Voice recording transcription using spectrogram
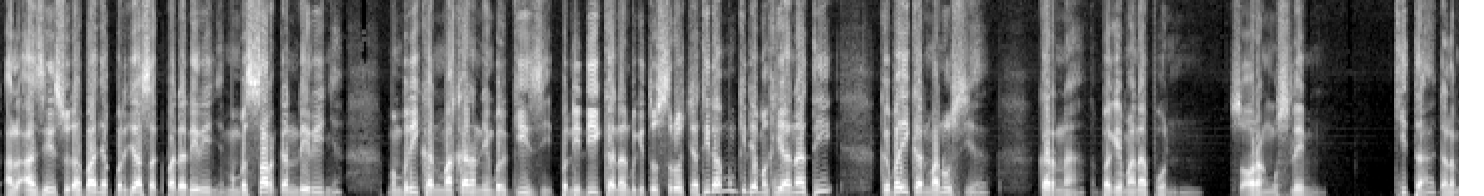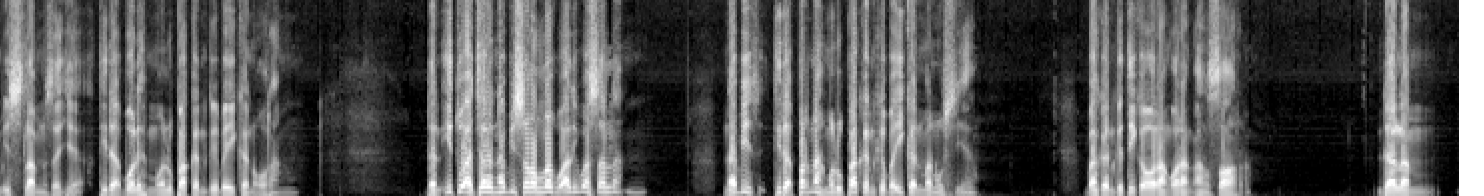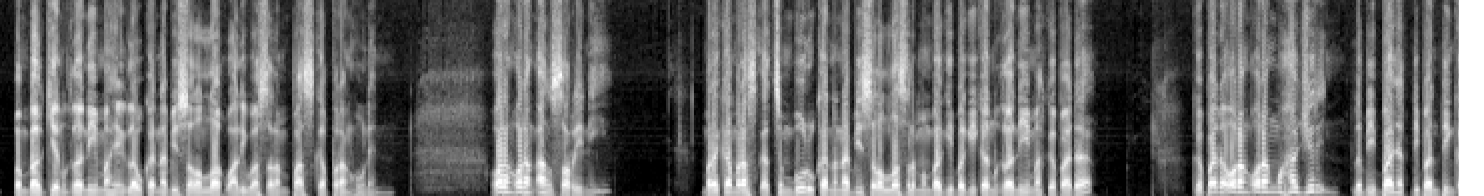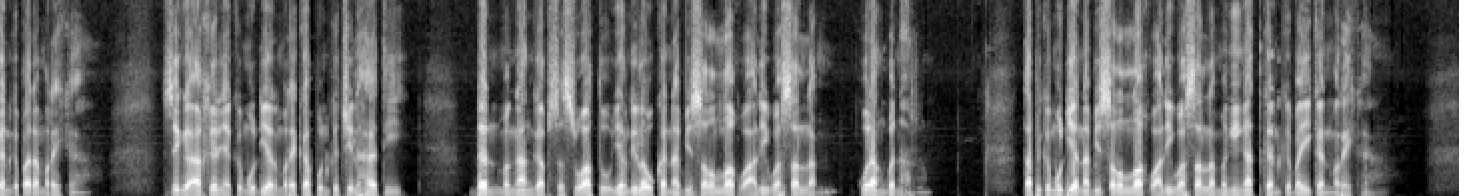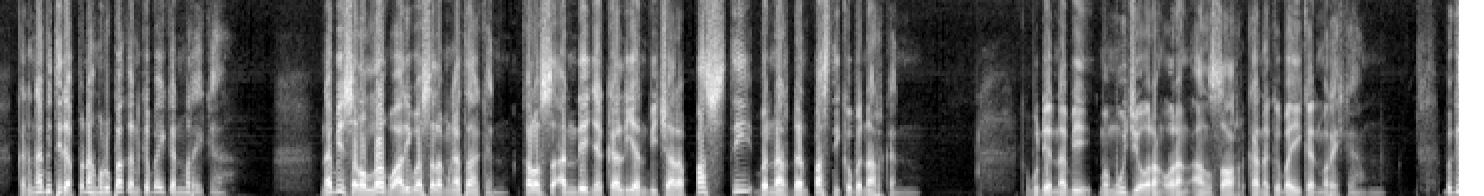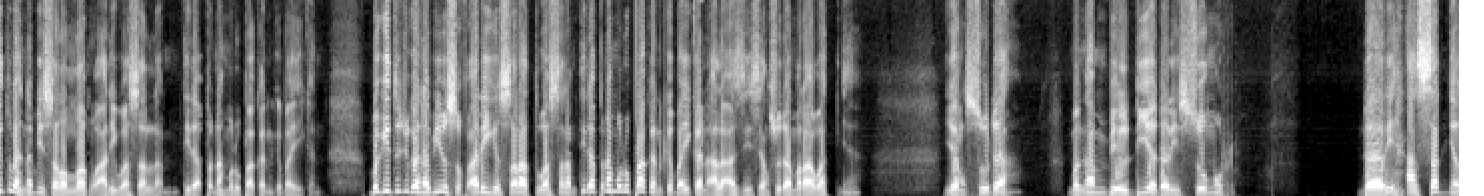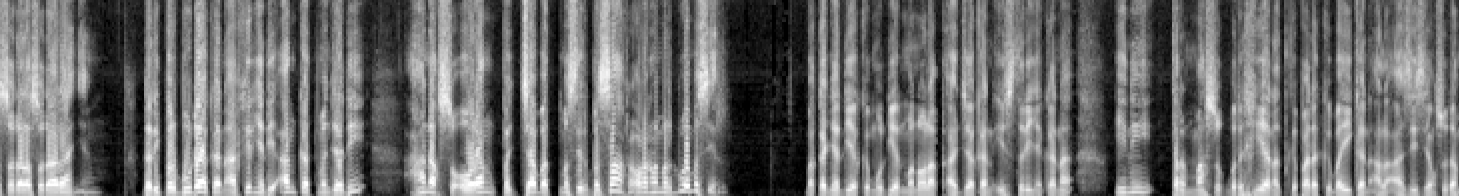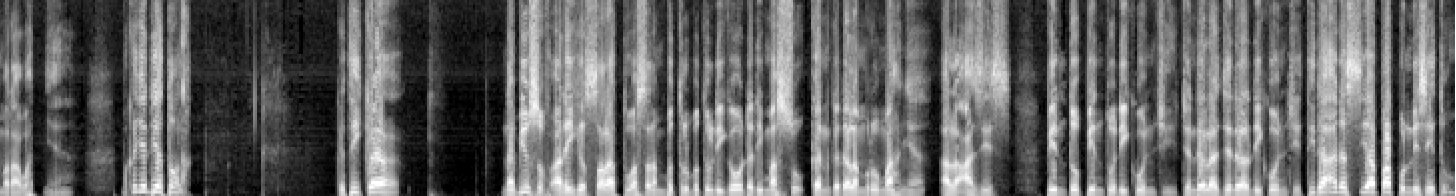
Al-Aziz sudah banyak berjasa kepada dirinya, membesarkan dirinya, memberikan makanan yang bergizi, pendidikan dan begitu seterusnya. Tidak mungkin dia mengkhianati kebaikan manusia. Karena bagaimanapun seorang muslim kita dalam Islam saja tidak boleh melupakan kebaikan orang. Dan itu ajaran Nabi sallallahu alaihi wasallam. Nabi tidak pernah melupakan kebaikan manusia. Bahkan ketika orang-orang Ansar dalam pembagian ghanimah yang dilakukan Nabi sallallahu alaihi wasallam pasca perang Hunain. Orang-orang Ansar ini mereka merasa cemburu karena Nabi sallallahu alaihi wasallam membagi-bagikan ghanimah kepada kepada orang-orang Muhajirin lebih banyak dibandingkan kepada mereka. Sehingga akhirnya kemudian mereka pun kecil hati dan menganggap sesuatu yang dilakukan Nabi sallallahu alaihi wasallam kurang benar. Tapi kemudian Nabi sallallahu alaihi wasallam mengingatkan kebaikan mereka. Karena Nabi tidak pernah melupakan kebaikan mereka. Nabi sallallahu alaihi wasallam mengatakan, kalau seandainya kalian bicara pasti benar dan pasti kebenarkan. Kemudian Nabi memuji orang-orang Ansar karena kebaikan mereka. Begitulah Nabi sallallahu alaihi wasallam tidak pernah melupakan kebaikan. Begitu juga Nabi Yusuf alaihi wasallam tidak pernah melupakan kebaikan Al-Aziz yang sudah merawatnya, yang sudah mengambil dia dari sumur, dari hasadnya saudara-saudaranya, dari perbudakan akhirnya diangkat menjadi anak seorang pejabat Mesir besar, orang nomor dua Mesir. Makanya dia kemudian menolak ajakan istrinya karena ini termasuk berkhianat kepada kebaikan Al-Aziz yang sudah merawatnya. Makanya dia tolak. Ketika Nabi Yusuf alaihi salatu wasallam betul-betul digoda dimasukkan ke dalam rumahnya Al-Aziz, pintu-pintu dikunci, jendela-jendela dikunci, tidak ada siapa pun di situ.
